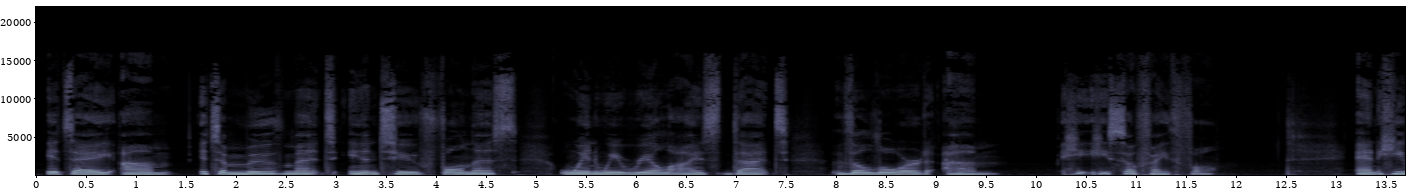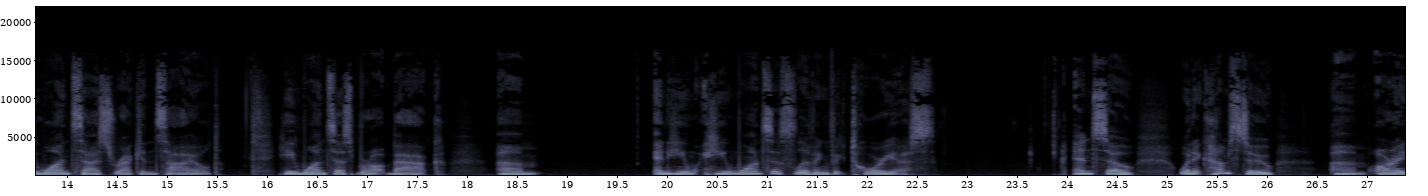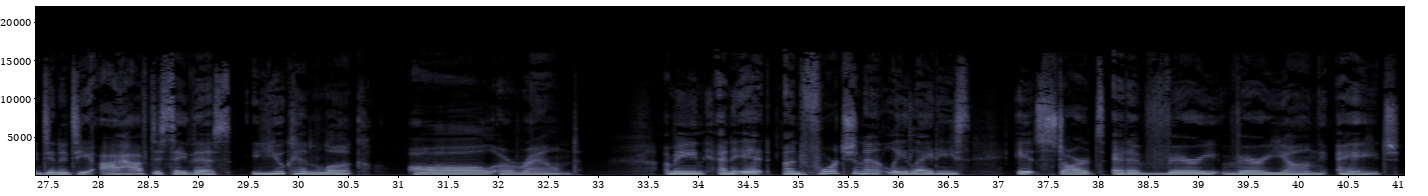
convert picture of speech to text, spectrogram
It's a um, it's a movement into fullness when we realize that the Lord um, he he's so faithful and he wants us reconciled. He wants us brought back. Um, and he he wants us living victorious. And so when it comes to um, our identity, I have to say this you can look all around. I mean, and it, unfortunately, ladies, it starts at a very, very young age.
